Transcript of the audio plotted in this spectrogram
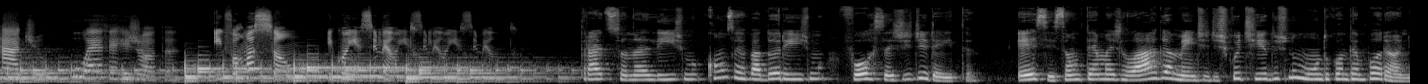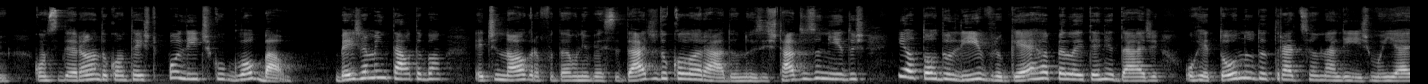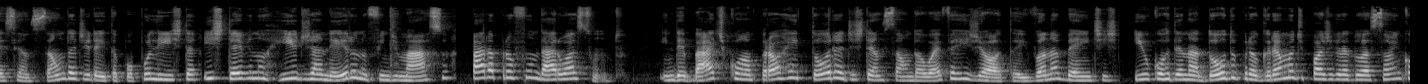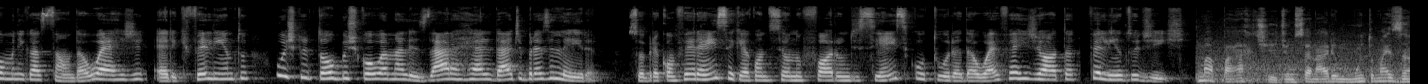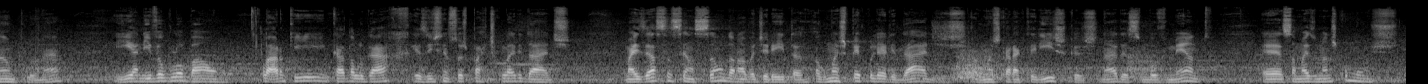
Rádio UFRJ. Informação e conhecimento, conhecimento, conhecimento. Tradicionalismo, conservadorismo, forças de direita. Esses são temas largamente discutidos no mundo contemporâneo, considerando o contexto político global. Benjamin Taubman, etnógrafo da Universidade do Colorado, nos Estados Unidos, e autor do livro Guerra pela Eternidade: O Retorno do Tradicionalismo e a Ascensão da Direita Populista, esteve no Rio de Janeiro no fim de março para aprofundar o assunto. Em debate com a pró-reitora de extensão da UFRJ, Ivana Bentes, e o coordenador do Programa de Pós-Graduação em Comunicação da UERJ, Eric Felinto, o escritor buscou analisar a realidade brasileira. Sobre a conferência que aconteceu no Fórum de Ciência e Cultura da UFRJ, Felinto diz: Uma parte de um cenário muito mais amplo, né? E a nível global. Claro que em cada lugar existem suas particularidades, mas essa ascensão da nova direita, algumas peculiaridades, algumas características né, desse movimento é, são mais ou menos comuns.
